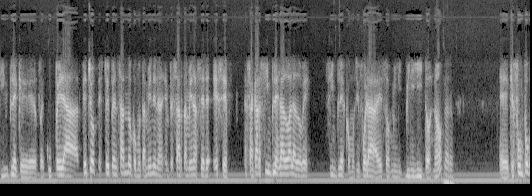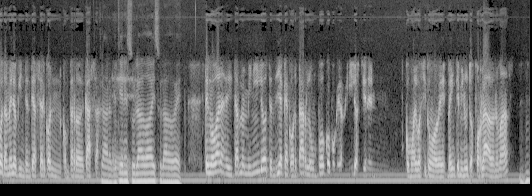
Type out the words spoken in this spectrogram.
simple que recupera, de hecho estoy pensando como también en empezar también a hacer ese, sacar simples lado A, lado B, simples como si fuera esos vinilitos, ¿no? Claro. Eh, que fue un poco también lo que intenté hacer con, con Perro de Casa. Claro, que Eh, tiene su lado A y su lado B. Tengo ganas de editarlo en vinilo, tendría que acortarlo un poco porque los vinilos tienen como algo así como ve- 20 minutos por lado nomás, Ujú.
